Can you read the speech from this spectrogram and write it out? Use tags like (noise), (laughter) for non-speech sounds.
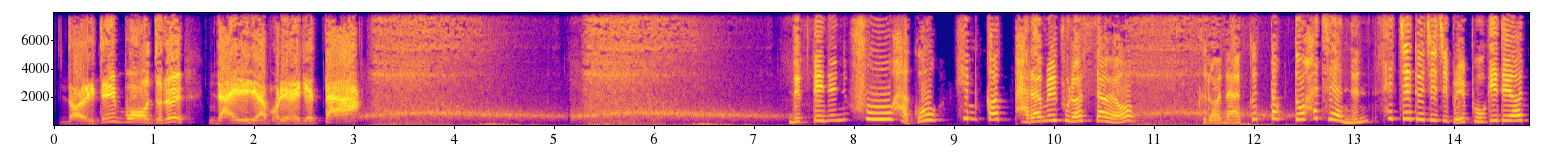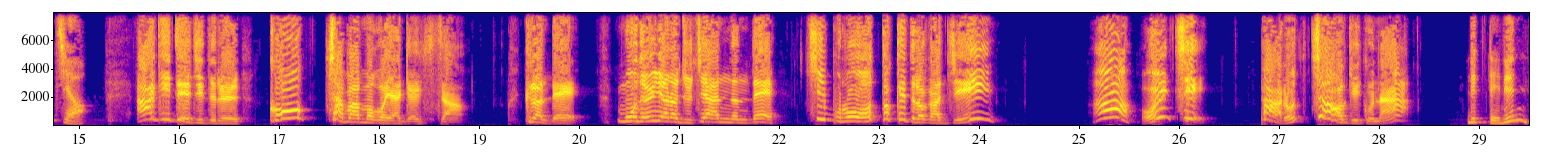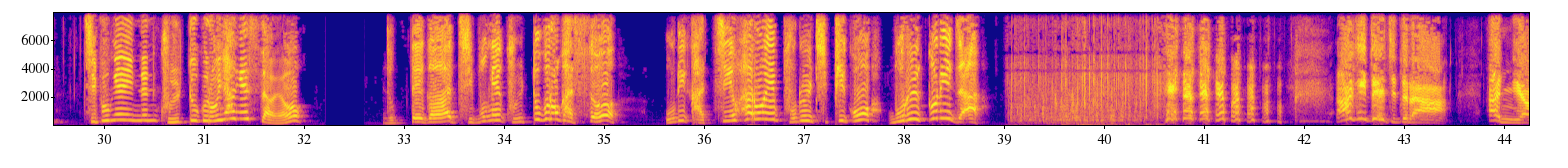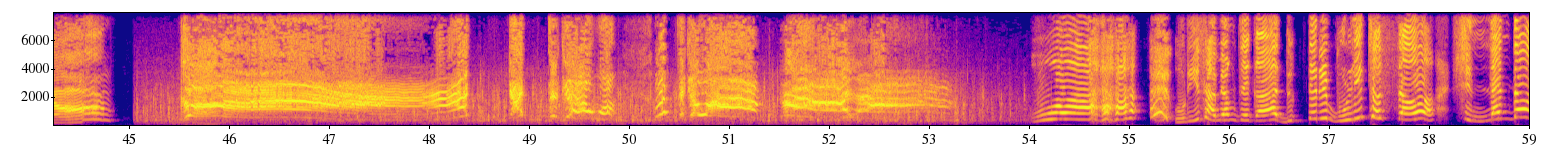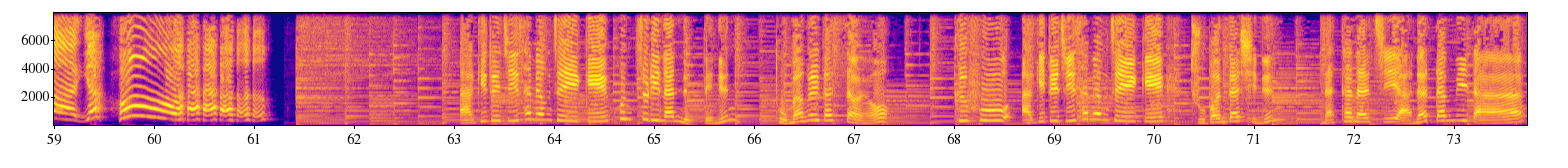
너희들 모두를 날려버려야겠다. 늑대는 후 하고 힘껏 바람을 불었어요. 그러나 끄떡도 하지 않는 셋째 돼지 집을 보게 되었죠. 아기 돼지들을 꼭 잡아먹어야겠어. 그런데 문을 열어주지 않는데 집으로 어떻게 들어가지? 아, 옳지. 바로 저기구나. 늑대는 지붕에 있는 굴뚝으로 향했어요. 늑대가 지붕의 굴뚝으로 갔어. 우리 같이 화로에 불을 지피고 물을 끓이자. (laughs) 아기 돼지들아, 안녕. 가! 아, 뜨거워! 아, 뜨거워! 우와! 우리 삼형제가 늑대를 물리쳤어. 신난다. 야호! (laughs) 아기 돼지 삼형제에게 혼쭐이 난 늑대는 도망을 갔어요. 그 후 아기 돼지 삼형제에게 두 번 다시는 나타나지 않았답니다.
